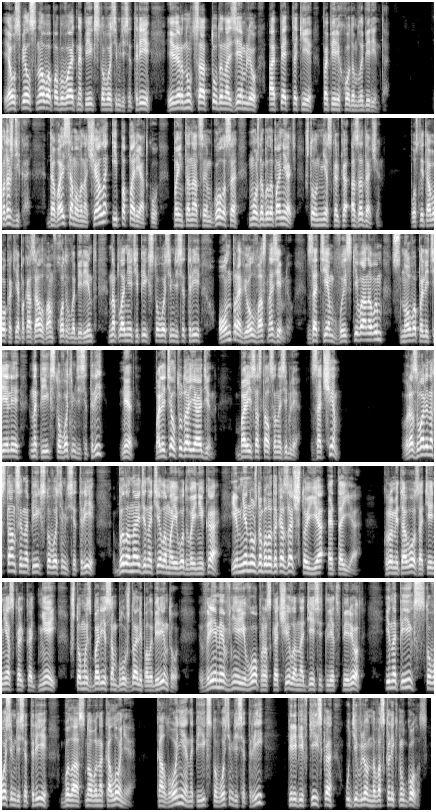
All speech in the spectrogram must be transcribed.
Я успел снова побывать на PX-183 и вернуться оттуда на землю, опять-таки по переходам лабиринта. Подожди-ка, давай с самого начала и по порядку, по интонациям голоса можно было понять, что он несколько озадачен. После того, как я показал вам вход в лабиринт на планете Пик-183, он провел вас на Землю. Затем вы с Кивановым снова полетели на Пик-183? Нет, полетел туда я один. Борис остался на Земле. Зачем? В развалинах станции на Пик-183 было найдено тело моего двойника, и мне нужно было доказать, что я — это я. Кроме того, за те несколько дней, что мы с Борисом блуждали по лабиринту, время вне его проскочило на 10 лет вперед, и на PX-183 была основана колония. «Колония на PX-183?» Перебив Кийска, удивленно воскликнул голос.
